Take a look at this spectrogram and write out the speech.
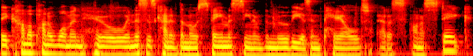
They come upon a woman who, and this is kind of the most famous scene of the movie, is impaled at a, on a stake.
